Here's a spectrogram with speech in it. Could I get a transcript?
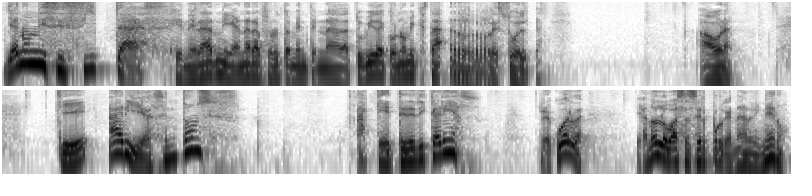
Ya no necesitas generar ni ganar absolutamente nada. Tu vida económica está resuelta. Ahora, ¿qué harías entonces? ¿A qué te dedicarías? Recuerda, ya no lo vas a hacer por ganar dinero,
